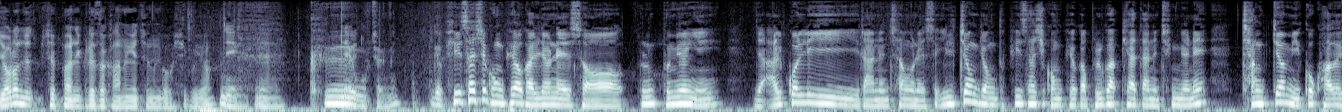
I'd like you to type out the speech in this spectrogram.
여론 재- 재판이 그래서 가능해지는 것이고요. 예. 예. 그 네, 국장님. 그러니까 피의사실 공표와 관련해서 분명히 이제 알 권리라는 차원에서 일정 정도 피의사실 공표가 불가피하다는 측면에 장점이 있고 과거,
